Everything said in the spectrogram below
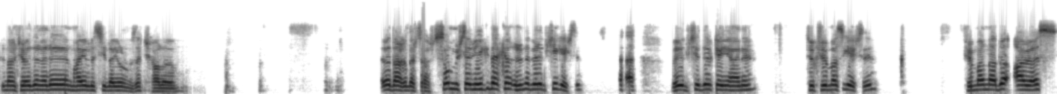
Şuradan şöyle dönelim. Hayırlısıyla yolumuza çıkalım. Evet arkadaşlar. Son müşteriye giderken önüne böyle bir şey geçti. Böyle bir şey derken yani Türk firması geçti. Firmanın adı Ares.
